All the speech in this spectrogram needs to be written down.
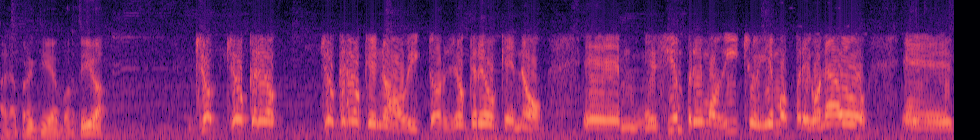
a, la práctica deportiva? Yo, yo creo, yo creo que no, Víctor. Yo creo que no. siempre hemos dicho y hemos pregonado eh,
